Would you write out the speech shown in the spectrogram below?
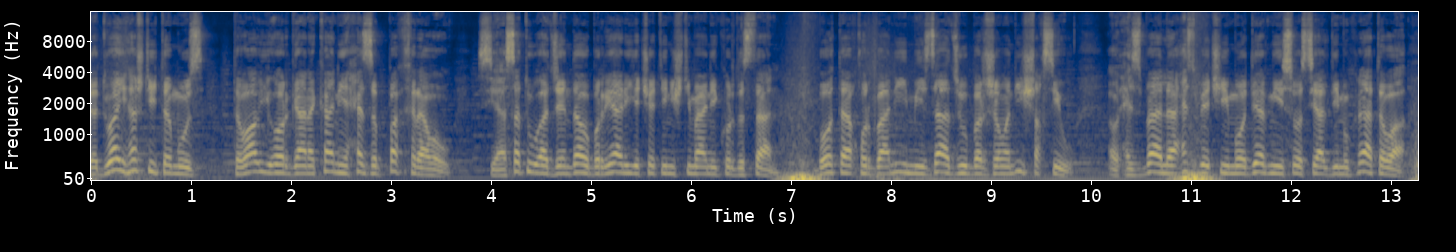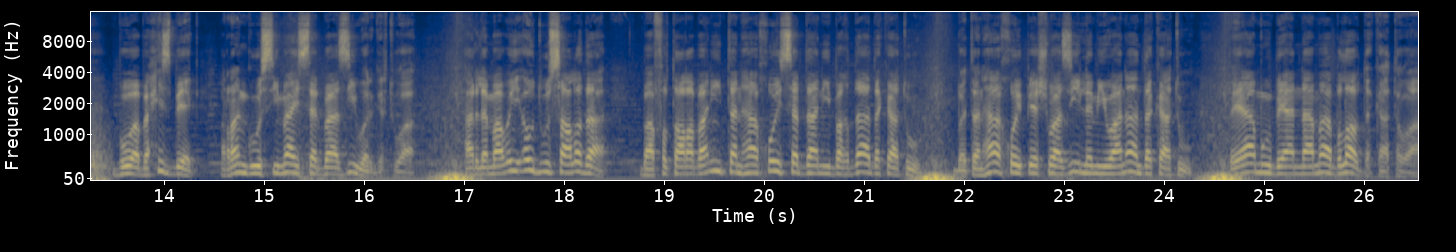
لە دوای هەشتی تەمووز تەواوی ئۆرگانەکانی حزب پەک خراوە و سیاسەت و ئەجێندا و بڕیاری یەکێتی نیشتیمانی کوردستان بۆتە قوربانی میزاج و بەرژەوەندی شەخسی و ئەو حزبە لە حزبێکی مۆدێرنی سۆسیال دیموکراتەوە بووە بە حزبێک ڕەنگ و سیمای سەربازی وەرگرتووە. هەر لە ماوەی ئەو دوو ساڵەدا بافڵ تاڵەبانی تەنها خۆی سەردانی بەغدا دەکات و بە تەنها خۆی پێشوازی لە میوانان دەکات و پەیام و بەیاننامە بڵاو دەکاتەوە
